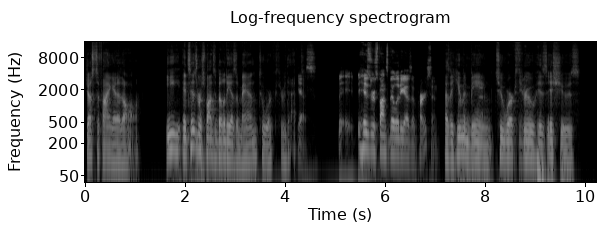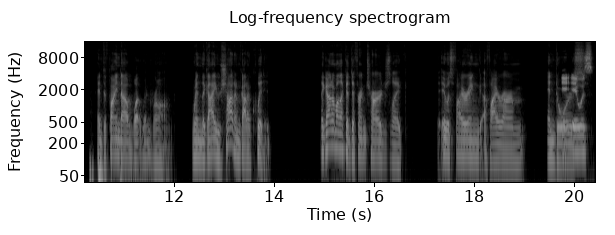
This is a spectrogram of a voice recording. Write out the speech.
justifying it at all. He it's his responsibility as a man to work through that. Yes. His responsibility as a person. As a human being to work You know? through his issues and to find out what went wrong. When the guy who shot him got acquitted. They got him on like a different charge like it was firing a firearm indoors. It, it was,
